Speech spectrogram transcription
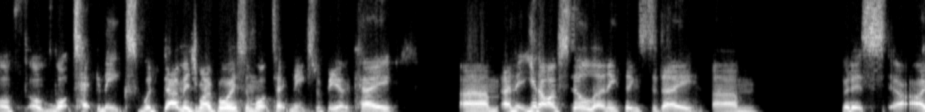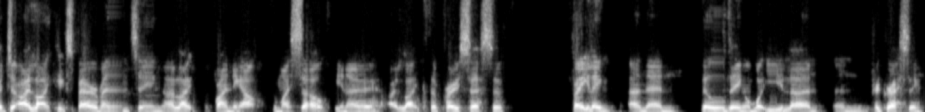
of, of what techniques would damage my voice and what techniques would be okay. Um, and you know i'm still learning things today um, but it's I, I like experimenting. I like finding out for myself you know. I like the process of failing and then building on what you learn and progressing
